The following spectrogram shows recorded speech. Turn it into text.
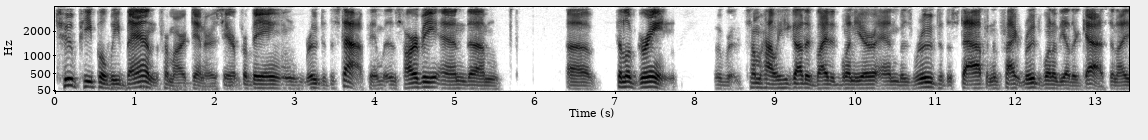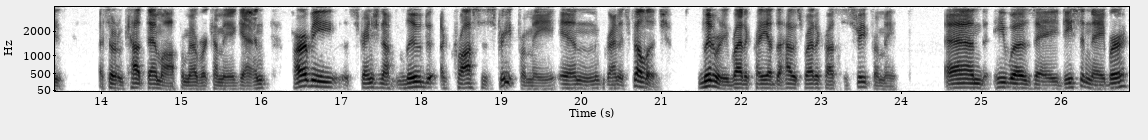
two people we banned from our dinners here for being rude to the staff. It was Harvey and um, uh, Philip Green. Somehow he got invited one year and was rude to the staff, and in fact, rude to one of the other guests. And I, I sort of cut them off from ever coming again. Harvey, strange enough, lived across the street from me in Greenwich Village, literally right across. He had the house right across the street from me and he was a decent neighbor.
